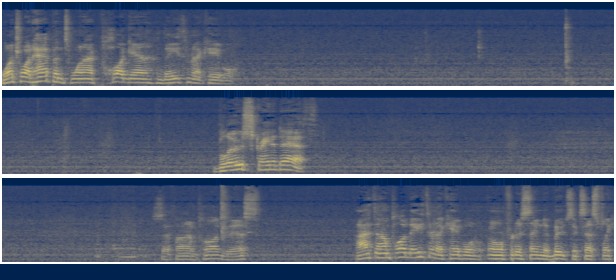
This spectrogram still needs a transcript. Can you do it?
Watch what happens when I plug in the Ethernet cable. Blue screen of death. So if I unplug this, I have to unplug the Ethernet cable in order for this thing to boot successfully.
